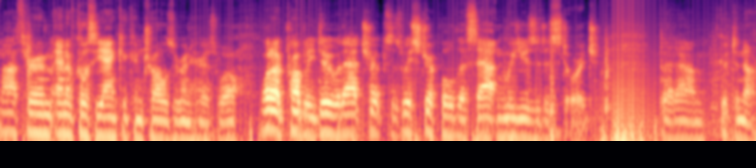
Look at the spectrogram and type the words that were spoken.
bathroom and of course the anchor controls are in here as well. What i'd probably do with our trips is we strip all this out and we use it as storage. But um, good to know.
